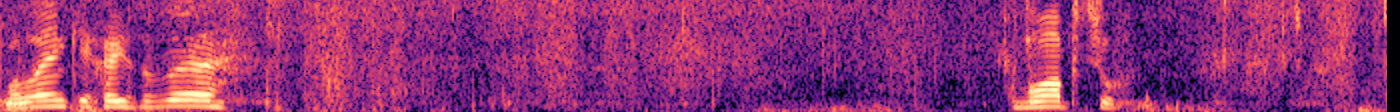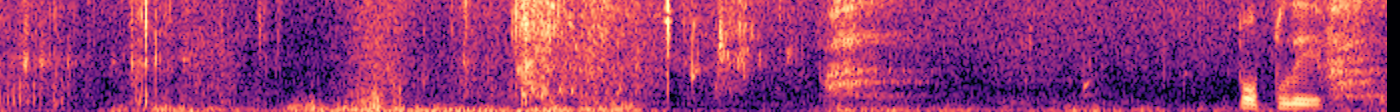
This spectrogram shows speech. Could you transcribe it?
Маленький хай зве. Бабцю. Поплив.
